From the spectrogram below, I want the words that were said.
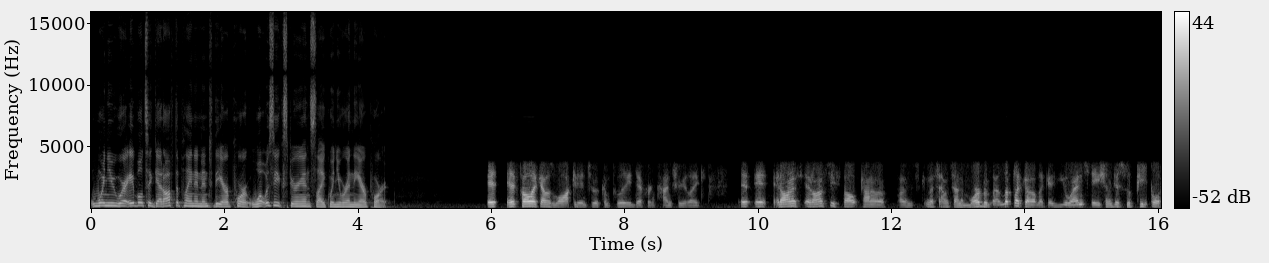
When you were able to get off the plane and into the airport, what was the experience like when you were in the airport? It it felt like I was walking into a completely different country. Like it it it honest it honestly felt kind of I was gonna sound kind of morbid, but it looked like a like a UN station just with people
